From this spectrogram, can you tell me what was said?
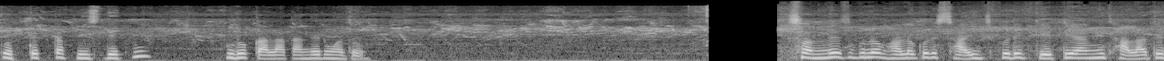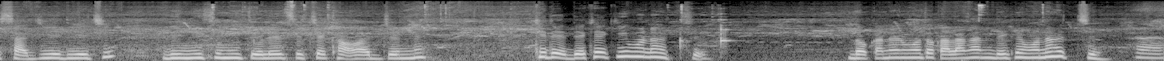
প্রত্যেকটা পিস দেখুন, পুরো কালাকাঁদের মতো। সন্দেশগুলো ভালো করে সাইজ করে কেটে আমি থালাতে সাজিয়ে দিয়েছি। রিমি চলে এসেছে খাওয়ার জন্য। কিরে দেখে কি মনে হচ্ছে? দোকানের মতো কালাগান দেখে মনে হচ্ছে? হ্যাঁ।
